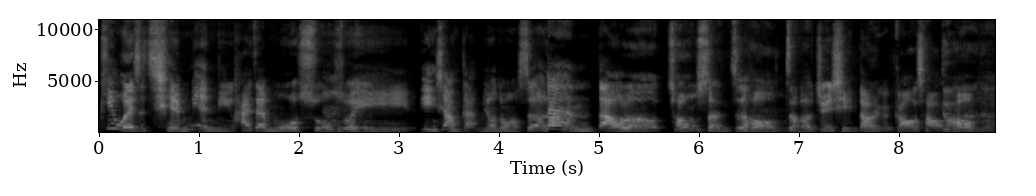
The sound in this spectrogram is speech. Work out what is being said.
P 五 S 前面你还在摸索，嗯所以印象感没有那么深。但到了冲绳之后，嗯整个剧情到一个高潮，然后对对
